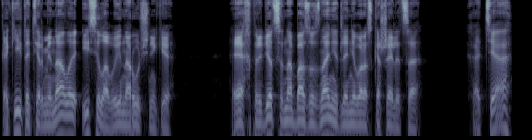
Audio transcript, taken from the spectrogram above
какие-то терминалы и силовые наручники. Эх, придется на базу знаний для него раскошелиться. Хотя...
